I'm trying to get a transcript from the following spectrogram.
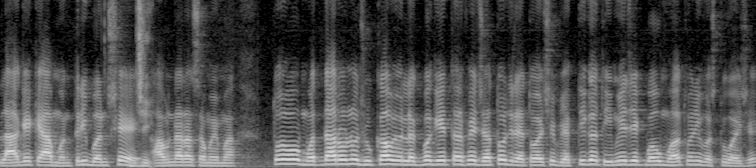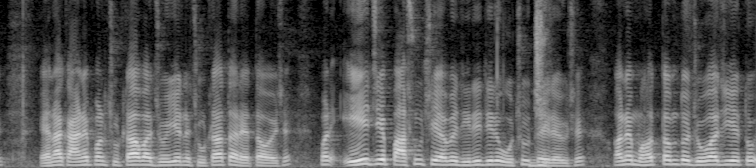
લાગે કે આ મંત્રી બનશે આવનારા સમયમાં તો મતદારોનો ઝુકાવ લગભગ એ તરફે જતો જ રહેતો હોય છે. વ્યક્તિગત ઇમેજ એક બહુ મહત્વની વસ્તુ હોય છે. એના કારણે પણ ચૂંટાવા જોઈએ અને ચૂંટાતા રહેતા હોય છે. પણ એ જે પાસું છે હવે ધીરે ધીરે ઓછું થઈ રહ્યું છે. અને મહત્તમ તો જોવા જઈએ તો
